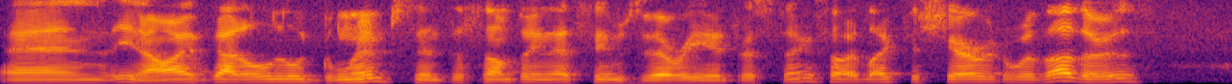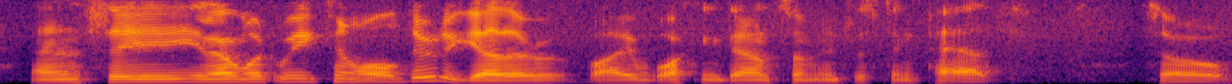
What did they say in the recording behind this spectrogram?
and you know I've got a little glimpse into something that seems very interesting so I'd like to share it with others and see you know what we can all do together by walking down some interesting paths. So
